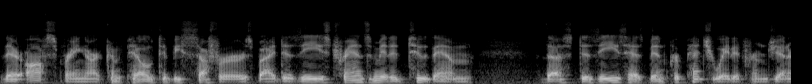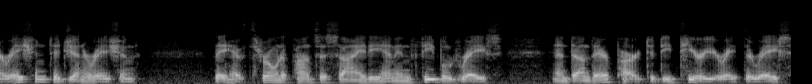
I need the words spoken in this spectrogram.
Their offspring are compelled to be sufferers by disease transmitted to them. Thus, disease has been perpetuated from generation to generation. They have thrown upon society an enfeebled race and done their part to deteriorate the race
